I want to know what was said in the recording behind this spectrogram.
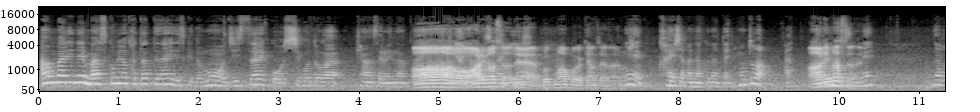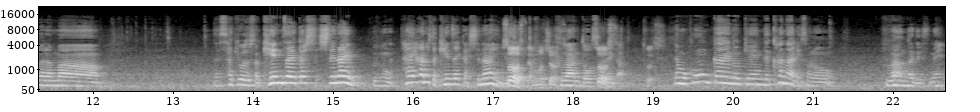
あんまりねマスコミは語ってないですけども実際こう仕事がキャンセルになったりああありますよね。僕もアポがキャンセルになりました、ね、会社がなくなったり本当はあありますよね。だからまあ先ほどさ顕在化してない部分が大半の人は顕在化してないんですよ。そうですねもちろん。不安と恐れが。でも今回の件でかなりその不安がですね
